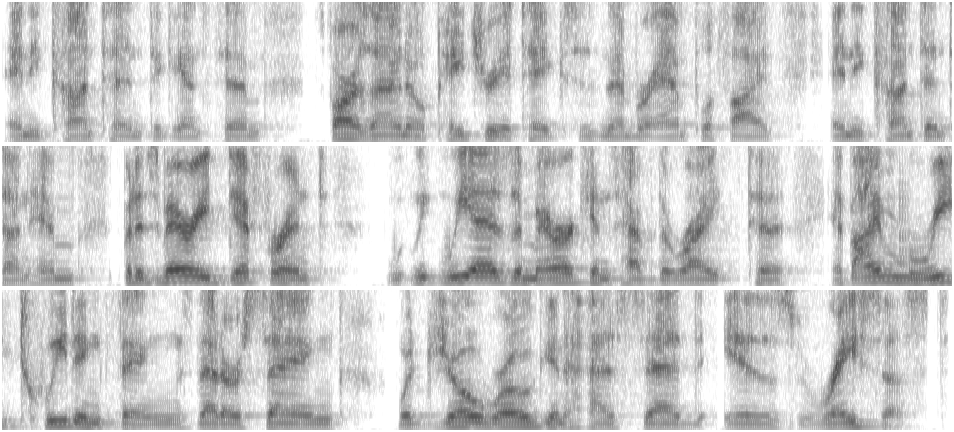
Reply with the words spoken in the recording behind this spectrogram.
any content against him. As far as I know, Patriot Takes has never amplified any content on him. But it's very different. We, we as Americans have the right to, if I'm retweeting things that are saying what Joe Rogan has said is racist,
